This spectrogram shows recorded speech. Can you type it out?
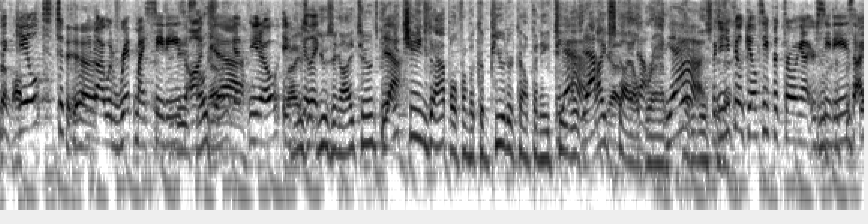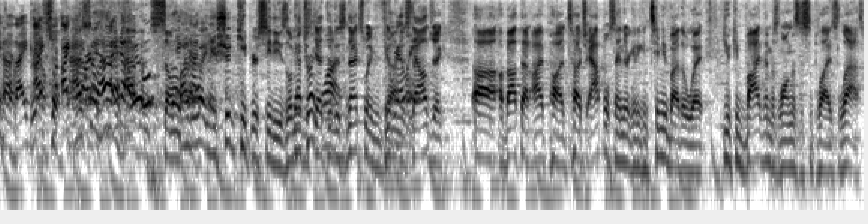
then the guilt to, you know, I would rip my CDs on, Oh, sure. yeah. you know, it'd be Using, like, using iTunes. Yeah. It changed Apple from a computer company to Yeah. this Yeah. lifestyle Yeah. brand that yeah. it is But did you feel guilty for throwing out your CDs? I did. I, I, I, I still I, have, I know. them some. By the way, you should keep your CDs. Let me just get to this next one if you're feeling nostalgic uh, about that iPod Touch. Apple saying they're going to continue, by the way. You can buy them as long as the supplies last.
